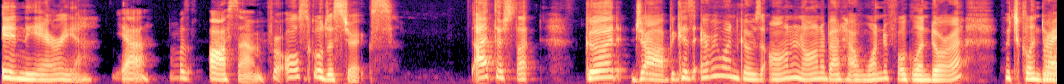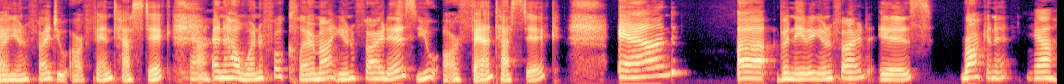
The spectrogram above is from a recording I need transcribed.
in the area Yeah. It was awesome. for all school districts. I just thought, good job, because everyone goes on and on about how wonderful Glendora, which Glendora Right. Unified, you are fantastic, Yeah. and how wonderful Claremont Unified is, you are fantastic. And Uh, Bonita Unified is rocking it Yeah.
